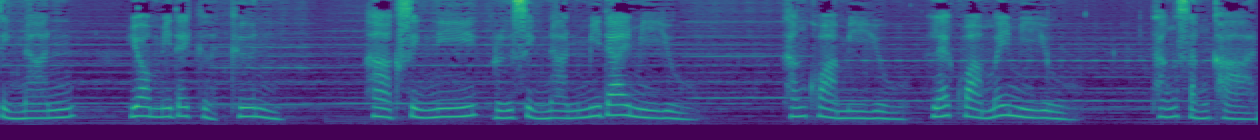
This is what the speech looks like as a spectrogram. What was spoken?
สิ่งนั้น ย่อมไม่ได้เกิดขึ้น หากสิ่งนี้หรือสิ่งนั้นไม่ได้มีอยู่ ทั้งความมีอยู่และความไม่มีอยู่ ทั้งสังขาร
